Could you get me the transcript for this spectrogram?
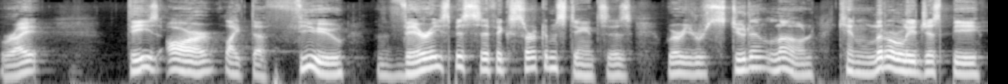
right? These are like the few very specific circumstances where your student loan can literally just be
